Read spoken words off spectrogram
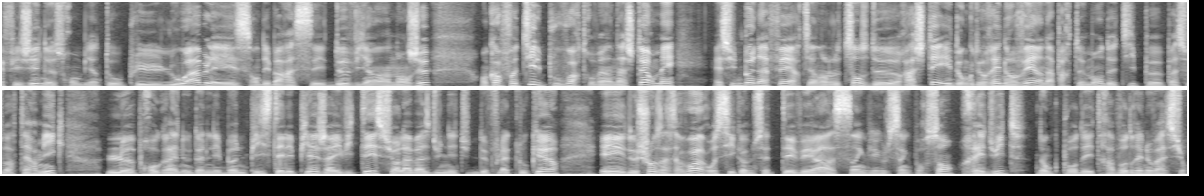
F et G ne seront bientôt plus louables et s'en débarrasser devient un enjeu. Encore faut-il pouvoir trouver un acheteur, mais est-ce une bonne affaire, tiens, dans l'autre sens, de racheter et donc de rénover un appartement de type euh, passoire thermique? Le progrès nous donne les bonnes pistes et les pièges à éviter sur la base d'une étude de Flat Looker et de choses à savoir aussi comme cette TVA à 5,5% réduite donc pour des travaux de rénovation.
